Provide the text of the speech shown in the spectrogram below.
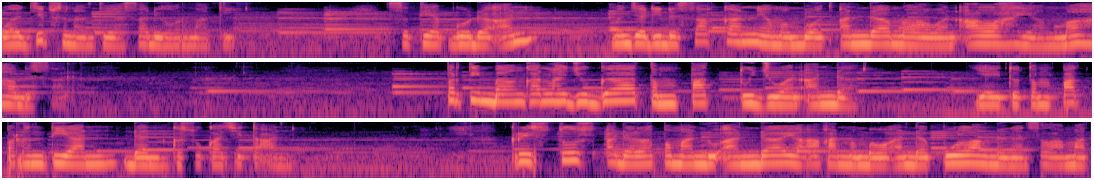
wajib senantiasa dihormati. Setiap godaan, menjadi desakan yang membuat Anda melawan Allah yang Maha Besar. Pertimbangkanlah juga tempat tujuan Anda, yaitu tempat perhentian dan kesukacitaan. Kristus adalah pemandu Anda yang akan membawa Anda pulang dengan selamat.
